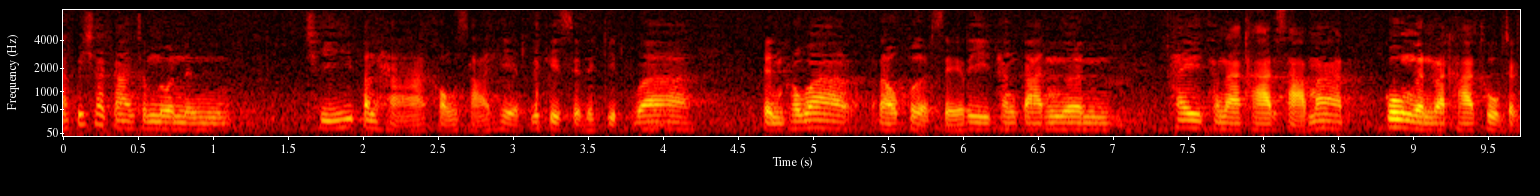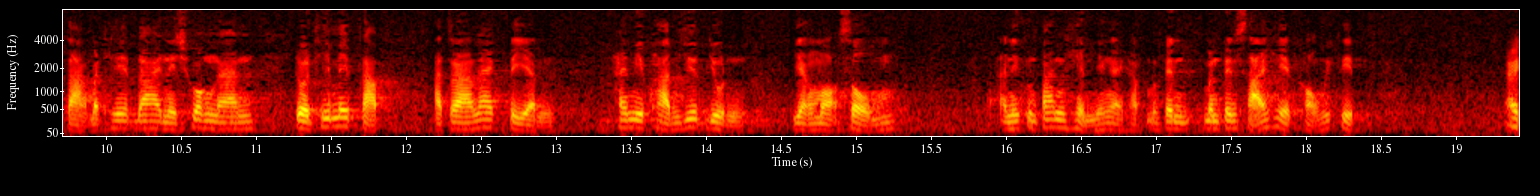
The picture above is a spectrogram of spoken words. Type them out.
นักวิชาการจำนวนหนึ่งชี้ปัญหาของสาเหตุวิกฤตเศรษฐกิจว่า เป็นเพราะว่าเราเปิดเสรีทางการเงิน ให้ธนาคารสามารถกู้เงินราคาถูกจากต่างประเทศได้ในช่วงนั้น โดยที่ไม่ปรับอัตราแลกเปลี่ยนให้มีความยืดหยุ่นอย่างเหมาะสม อันนี้คุณปั้นเห็นยังไงครับ มันเป็นมันเป็นสาเหตุของวิกฤตไอ้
